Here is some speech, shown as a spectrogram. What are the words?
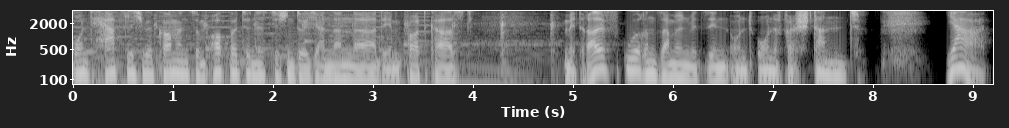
und herzlich willkommen zum opportunistischen Durcheinander, dem Podcast mit Ralf Uhren sammeln mit Sinn und ohne Verstand. Ja,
